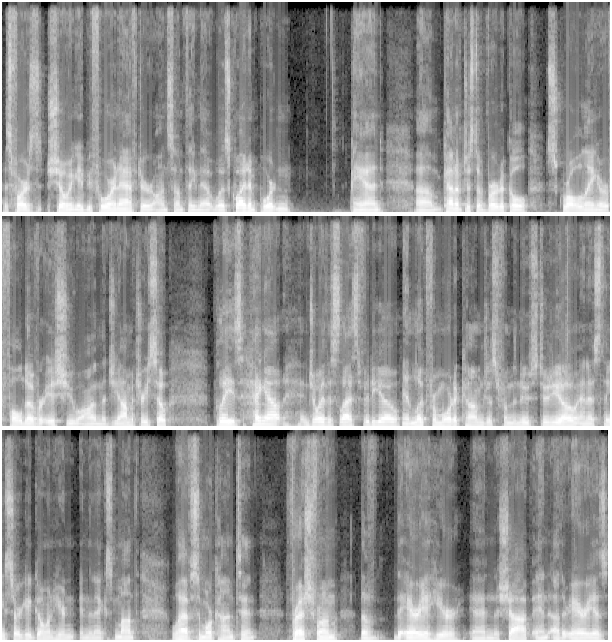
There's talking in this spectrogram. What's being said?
as far as showing a before and after on something that was quite important and um, kind of just a vertical scrolling or fold over issue on the geometry. So please hang out, enjoy this last video, and look for more to come just from the new studio. And as things start to get going here in the next month, we'll have some more content fresh from the, the area here and the shop and other areas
